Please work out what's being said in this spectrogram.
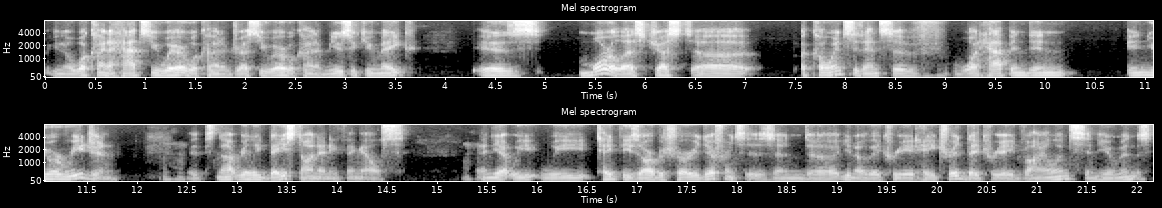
You know, what kind of hats you wear, what kind of dress you wear, what kind of music you make is more or less just uh, a coincidence of what happened in in your region. Mhm. It's not really based on anything else. Mhm. And yet we we take these arbitrary differences and uh, you know they create hatred, they create violence in humans.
